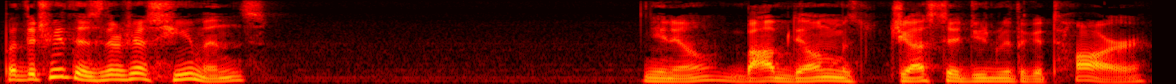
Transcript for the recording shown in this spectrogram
but the truth is they're just humans. You know, Bob Dylan was just a dude with a guitar.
